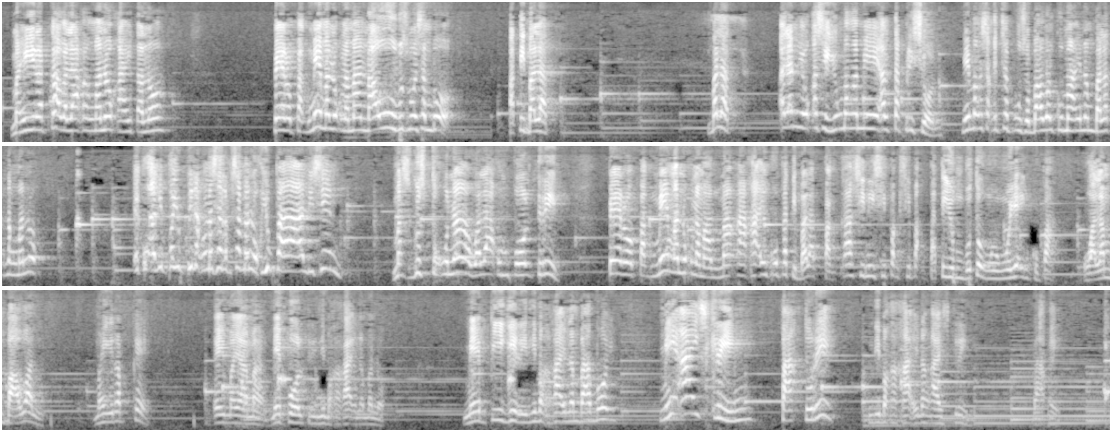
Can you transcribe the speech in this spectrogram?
Mahirap ka, wala kang manok kahit ano. Pero pag may manok naman, mauubos mo isang buo. Pati balat. Balat. Alam nyo kasi, yung mga may alta presyon, may mga sakit sa puso, bawal kumain ng balat ng manok. Eh kung alin pa yung pinakamasarap sa manok, yung paaalisin. Mas gusto ko na, wala akong poultry. Pero pag may manok naman, makakain ko pati balat. Pagka sinisipag-sipak, pati yung buto, ngunguyain ko pa. Walang bawal. Mahirap ka eh. Eh, mayaman. May poultry, hindi makakain ng manok. May piggery, hindi makakain ng baboy. May ice cream factory, hindi makakain ng ice cream. Bakit?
